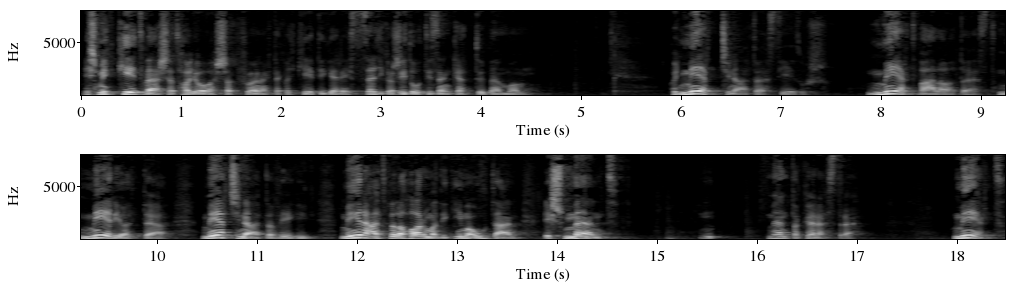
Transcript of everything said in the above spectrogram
És még két verset hagy olvassak föl nektek, vagy két igerészt. Az egyik a zsidó 12-ben van. Hogy miért csinálta ezt Jézus? Miért vállalta ezt? Miért jött el? Miért csinálta végig? Miért állt fel a harmadik ima után, és ment? Ment a keresztre. Miért?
